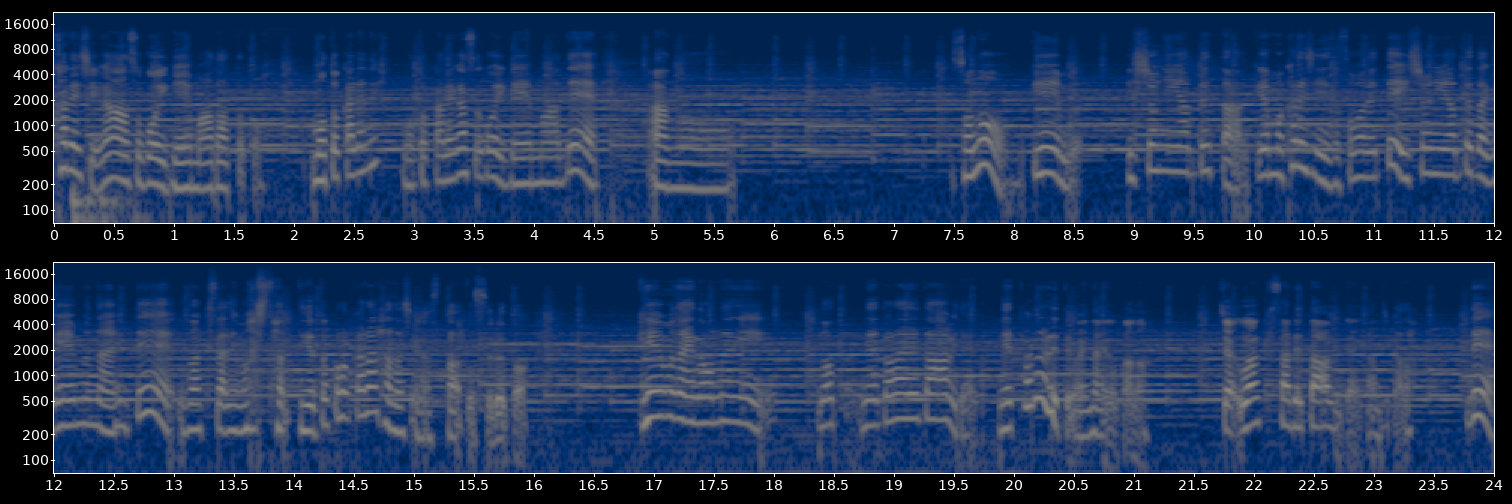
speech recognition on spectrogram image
彼氏がすごいゲーマーだったと。元彼ね元彼がすごいゲーマーであのそのゲーム一緒にやってた、まあ、彼氏に誘われて一緒にやってたゲーム内で浮気されましたっていうところから話がスタートすると。ゲーム内の女にの寝取られたみたいな。寝取られてはいないのかな。じゃあ浮気されたみたいな感じかな。で、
